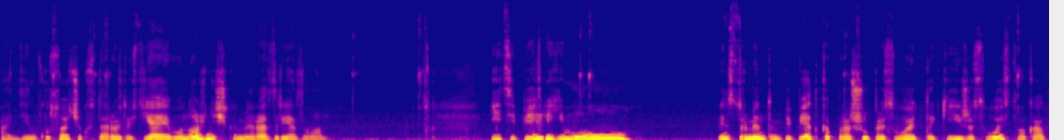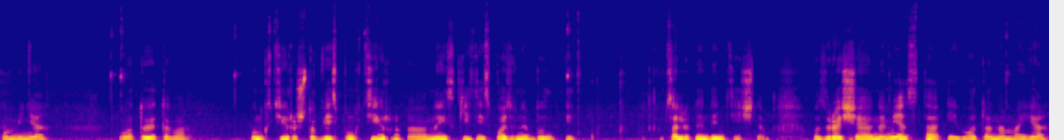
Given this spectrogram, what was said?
один кусочек, второй. То есть я его ножничками разрезала. И теперь ему инструментом пипетка прошу присвоить такие же свойства, как у меня вот у этого пунктира, чтобы весь пунктир э, на эскизе использованный был и абсолютно идентично. Возвращаю на место, и вот она моя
